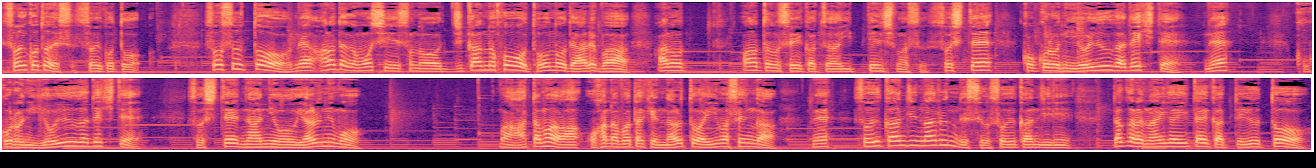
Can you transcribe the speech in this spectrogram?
そういうことです。そういうこと。そうするとねあなたがもしその時間の方を問うのであればあのあなたの生活は一変しますそして心に余裕ができてね心に余裕ができてそして何をやるにもまあ頭はお花畑になるとは言いませんがねそういう感じになるんですよそういう感じに。だから何が言いたいかっていうと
